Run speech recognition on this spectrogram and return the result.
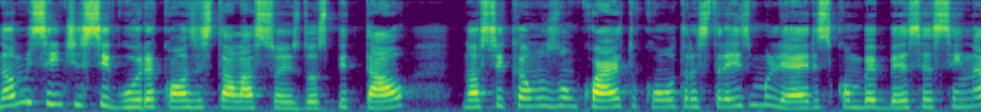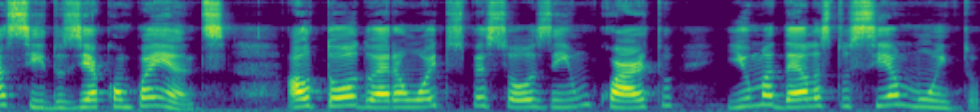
Não me senti segura com as instalações do hospital. Nós ficamos num quarto com outras três mulheres com bebês recém-nascidos e acompanhantes. Ao todo, eram oito pessoas em um quarto e uma delas tossia muito.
